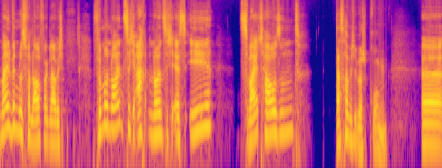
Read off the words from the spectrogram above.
mein Windows-Verlauf war, glaube ich, 95, 98 SE, 2000, Das habe ich übersprungen. äh,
